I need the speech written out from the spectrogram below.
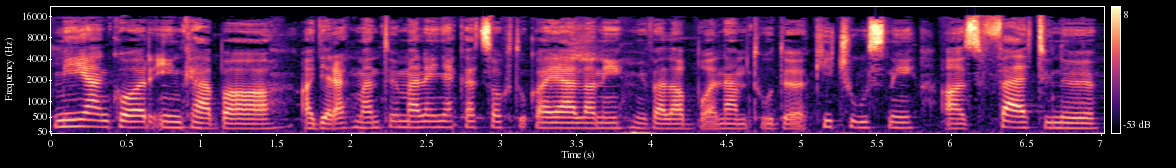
Mi ilyenkor inkább a, a gyerekmentő mellényeket szoktuk ajánlani, mivel abból nem tud kicsúszni, az feltűnő,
